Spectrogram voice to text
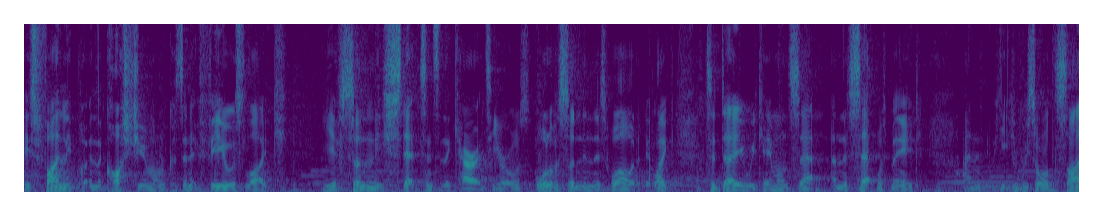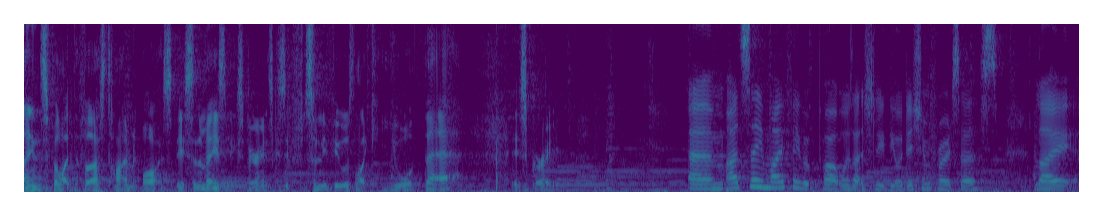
is finally putting the costume on because then it feels like you've suddenly stepped into the character. You're all of a sudden in this world. Like today, we came on set and the set was made, and we, we saw all the signs for like the first time. Oh, it's, it's an amazing experience because it suddenly feels like you're there. It's great. Um, I'd say my favorite part was actually the audition process. Like,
